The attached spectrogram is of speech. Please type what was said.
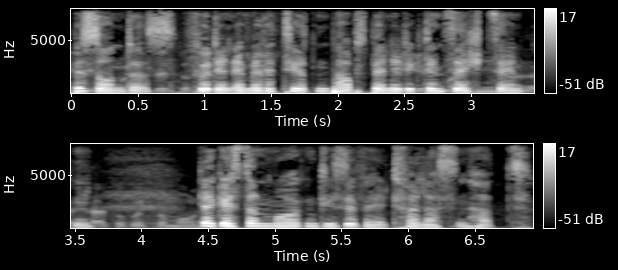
besonders für den emeritierten Papst Benedikt XVI., der gestern Morgen diese Welt verlassen hat.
